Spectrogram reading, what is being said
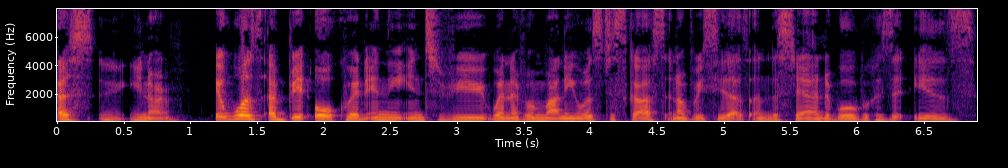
a you know. It was a bit awkward in the interview whenever money was discussed, and obviously that's understandable because it is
